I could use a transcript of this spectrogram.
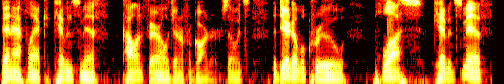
Ben Affleck, Kevin Smith, Colin Farrell, Jennifer Garner. So it's the Daredevil crew plus Kevin Smith,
